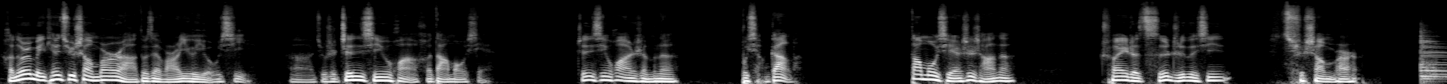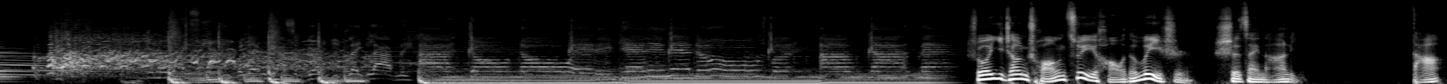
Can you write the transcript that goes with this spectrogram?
很多人每天去上班啊，都在玩一个游戏啊，就是真心话和大冒险。真心话是什么呢？不想干了。大冒险是啥呢？揣着辞职的心去上班。说一张床最好的位置是在哪里？答：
